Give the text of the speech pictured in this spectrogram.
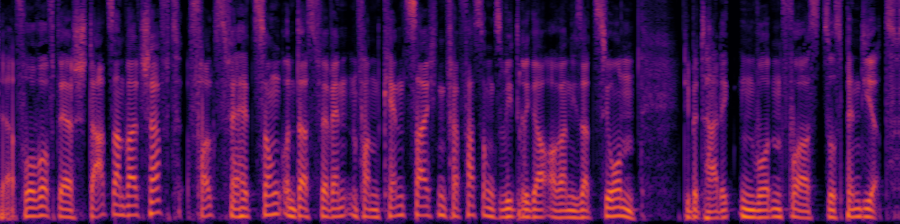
Der Vorwurf der Staatsanwaltschaft, Volksverhetzung und das Verwenden von Kennzeichen verfassungswidriger Organisationen. Die Beteiligten wurden vorerst suspendiert.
